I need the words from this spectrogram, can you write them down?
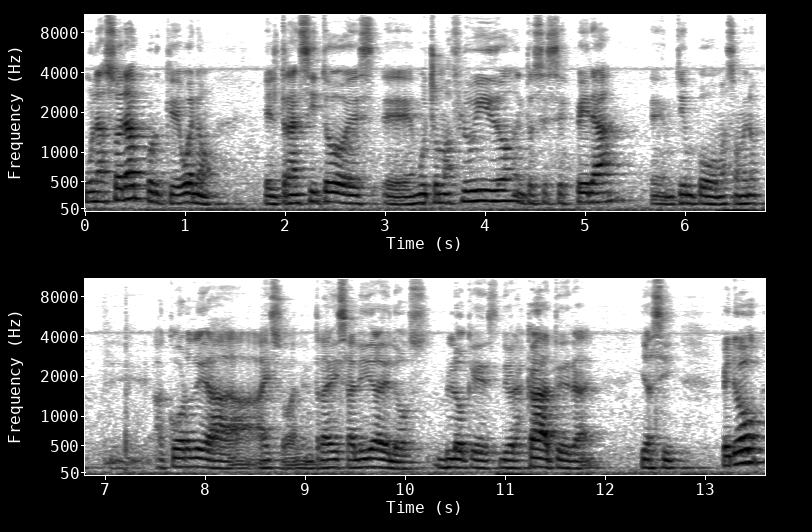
unas horas porque, bueno, el tránsito es mucho más fluido, entonces se espera en tiempo más o menos acorde a, eso, a la entrada y salida de los bloques de horas cátedra y así. Pero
